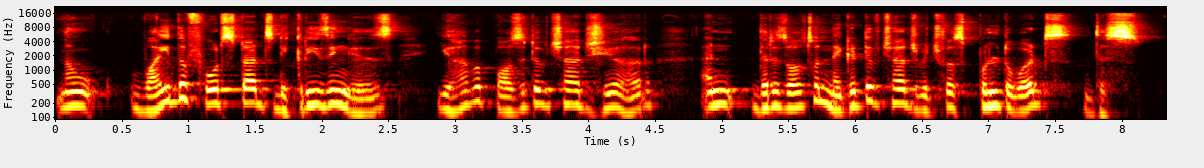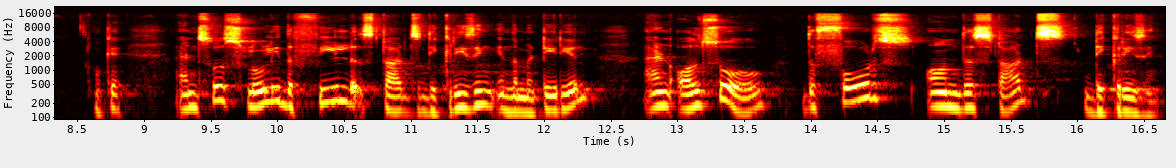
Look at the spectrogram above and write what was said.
Now, why the force starts decreasing is you have a positive charge here and there is also negative charge which was pulled towards this. Okay, and so slowly the field starts decreasing in the material and also the force on this starts decreasing.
